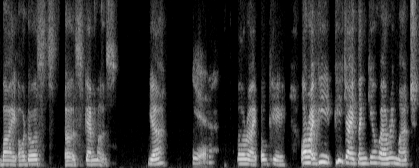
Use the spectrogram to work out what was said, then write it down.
by other uh, scammers. Yeah. Yeah. All right. Okay. All right. P. P. Jai, thank you very much.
